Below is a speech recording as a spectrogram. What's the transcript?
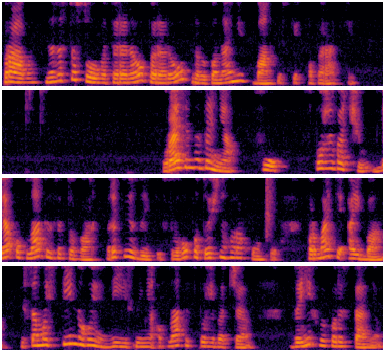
право не застосовувати РРО ПРРО при виконанні банківських операцій. У разі надання ФОП споживачу для оплати за товар реквізитів свого поточного рахунку в форматі IBAN і самостійного здійснення оплати споживачем за їх використанням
